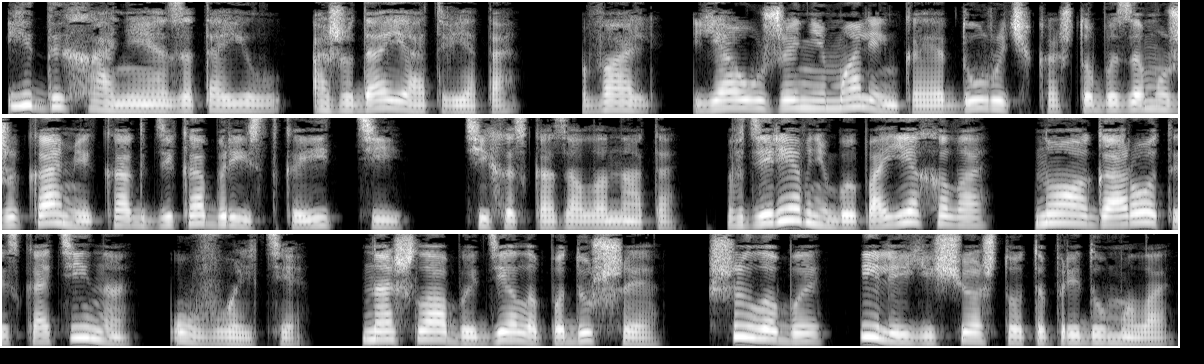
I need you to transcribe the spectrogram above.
И дыхание затаил, ожидая ответа. Валь, я уже не маленькая дурочка, чтобы за мужиками как декабристка идти, тихо сказала Ната. В деревню бы поехала, но огород и скотина увольте. Нашла бы дело по душе, шила бы или еще что-то придумала.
